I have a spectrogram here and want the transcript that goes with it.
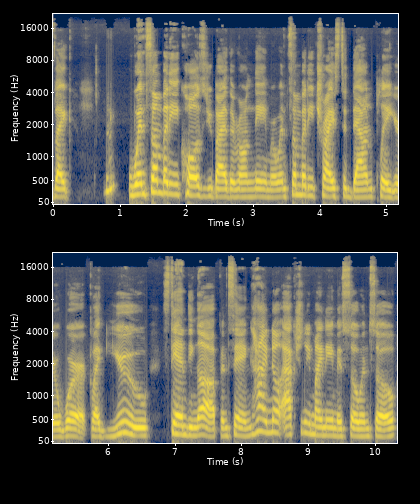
Like when somebody calls you by the wrong name or when somebody tries to downplay your work, like you standing up and saying, Hi, no, actually, my name is so and so.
